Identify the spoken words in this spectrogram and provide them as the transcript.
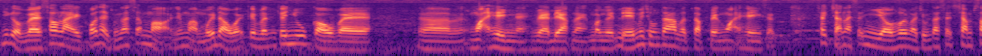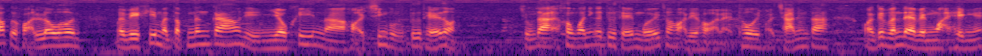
như kiểu về sau này có thể chúng ta sẽ mở nhưng mà mới đầu ấy cái vấn cái nhu cầu về uh, ngoại hình này vẻ đẹp này mọi người đến với chúng ta và tập về ngoại hình sẽ chắc chắn là sẽ nhiều hơn và chúng ta sẽ chăm sóc được họ lâu hơn. Bởi vì khi mà tập nâng cao thì nhiều khi là họ chinh phục tư thế rồi. Chúng ta lại không có những cái tư thế mới cho họ thì họ lại thôi họ chán chúng ta. Còn cái vấn đề về ngoại hình ấy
